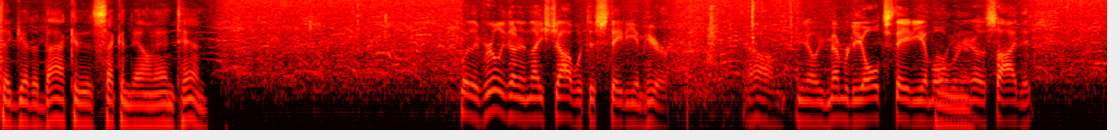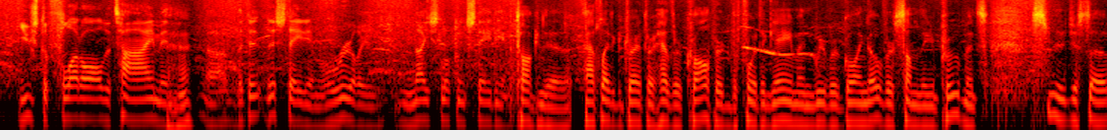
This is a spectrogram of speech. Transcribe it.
they get it back. It is second down and 10. Well, they've really done a nice job with this stadium here. Um, you know, remember the old stadium Oh, over on the other side that used to flood all the time, and Uh-huh. uh, but thi- this stadium really nice looking stadium. Talking to athletic director Heather Crawford before the game, and we were going over some of the improvements, just uh,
